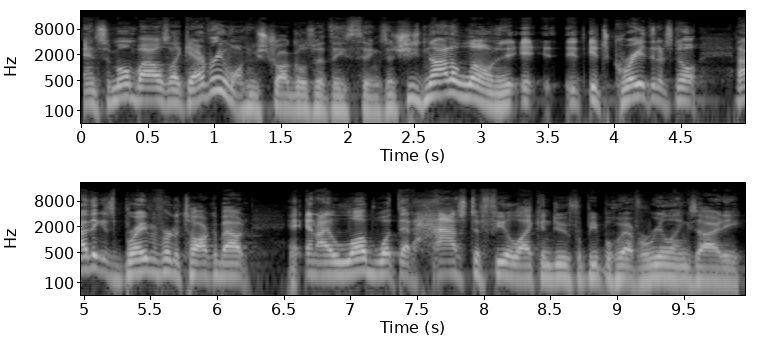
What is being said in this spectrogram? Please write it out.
And Simone Biles, like everyone who struggles with these things, and she's not alone. It, it, it, it's great that it's no, and I think it's brave of her to talk about. And I love what that has to feel like and do for people who have real anxiety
